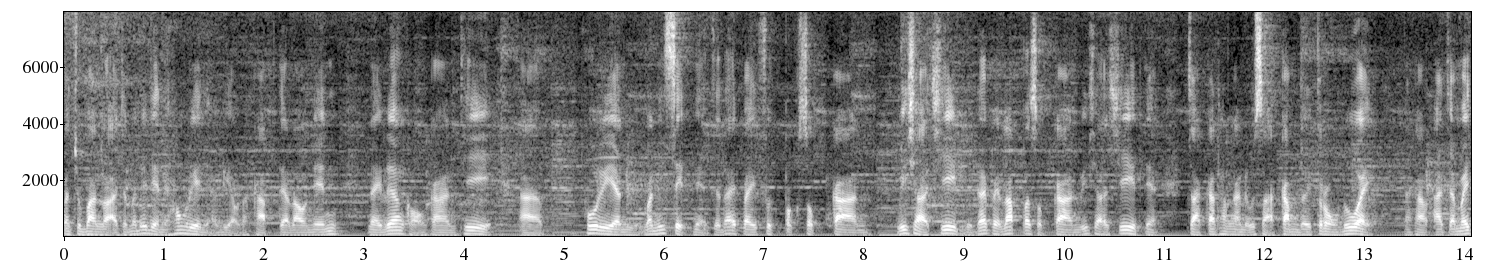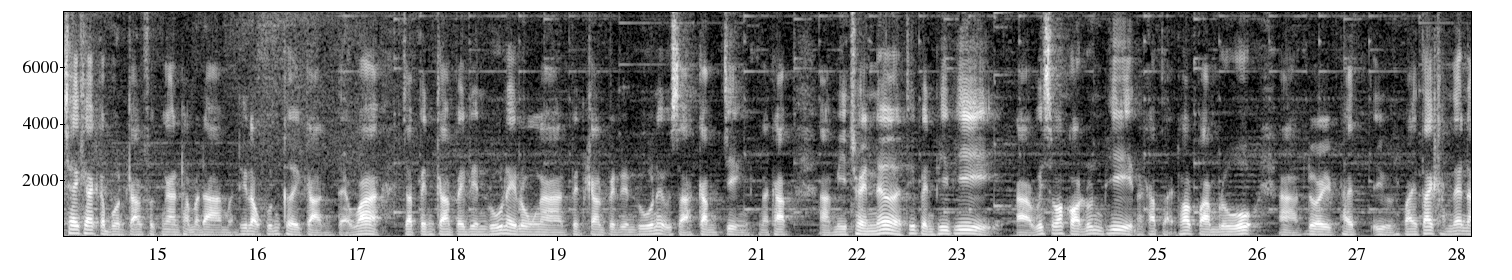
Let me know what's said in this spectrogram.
ปัจจุบันเราอาจจะไม่ได้เรียนในห้องเรียนอย่างเดียวนะครับ แต่เราเน้นในเรื่องของการที่ ผู้เรียนวันนิสิตเนี่ยจะได้ไปฝึกประสบการณ์วิชาชีพ หรือได้ไปรับประสบการณ์วิชาชีพเนี่ยจากการทำงานในอุตสาหกรรมโดยตรงด้วย นะครับอาจจะไม่ใช่แค่กระบวนการฝึกงานธรรมดาเหมือนที่เราคุ้นเคยกัน แต่ว่าจะเป็นการไปเรียนรู้ในโรงงาน เป็นการไปเรียนรู้ในอุตสาหกรรมจริงนะครับมีเทรนเนอร์ที่เป็นพี่ๆวิศวกรรุ่นพี่นะครับถ่ายทอดความรู้โดยอยู่ภายใต้คำแนะน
